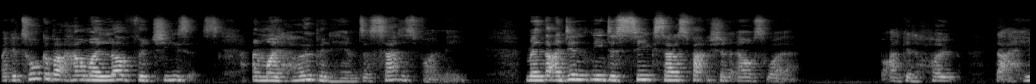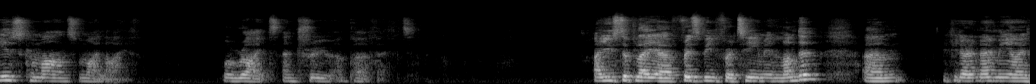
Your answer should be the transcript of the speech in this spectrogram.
I could talk about how my love for Jesus and my hope in Him to satisfy me meant that I didn't need to seek satisfaction elsewhere, but I could hope that His commands for my life were right and true and perfect. I used to play uh, frisbee for a team in London. Um, if you don't know me, I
